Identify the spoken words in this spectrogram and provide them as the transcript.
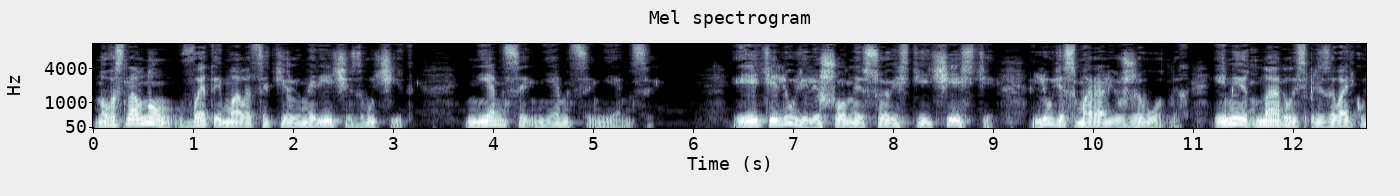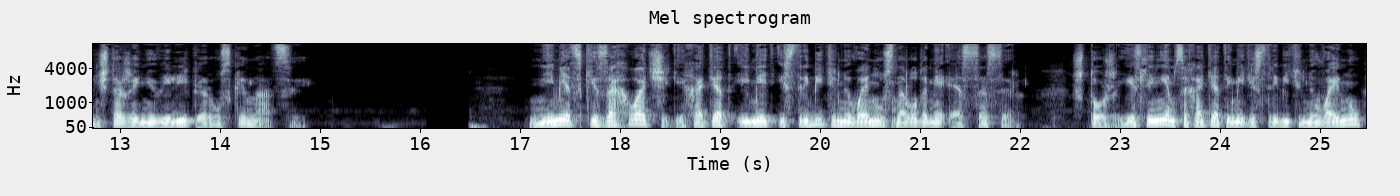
Но в основном в этой малоцитируемой речи звучит «немцы, немцы, немцы». И эти люди, лишенные совести и чести, люди с моралью животных, имеют наглость призывать к уничтожению великой русской нации. Немецкие захватчики хотят иметь истребительную войну с народами СССР. Что же, если немцы хотят иметь истребительную войну,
